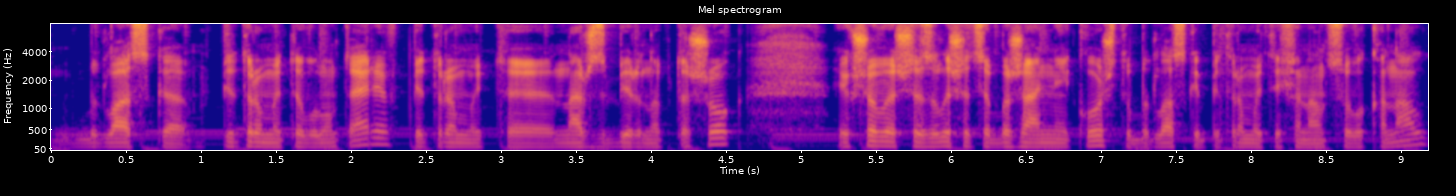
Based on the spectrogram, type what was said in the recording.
Будь ласка, підтримуйте волонтерів, підтримуйте наш збір на пташок. Якщо ви ще залишиться бажання і кошти, будь ласка, підтримуйте фінансово канал,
